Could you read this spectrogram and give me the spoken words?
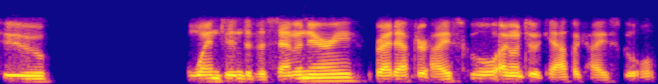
who went into the seminary right after high school. I went to a Catholic high school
